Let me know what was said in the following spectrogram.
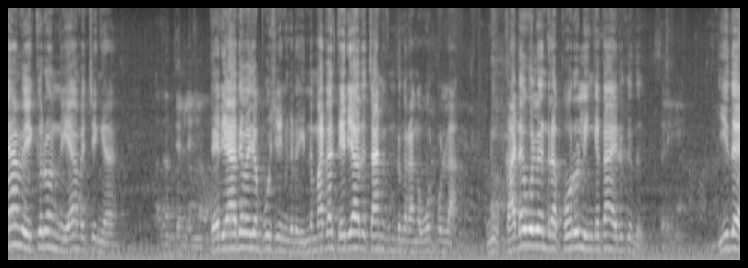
ஏன் வைக்கிறோன்னு ஏன் வச்சிங்க? தெரியாத வச்ச பூசின்னு கிடையாது இந்த மாதிரி தான் தெரியாத சாமி கும்பிட்டுக்கிறாங்க ஊர் ஃபுல்லாக கடவுள்ன்ற பொருள் இங்கே தான் இருக்குது. சரிங்க. இதை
